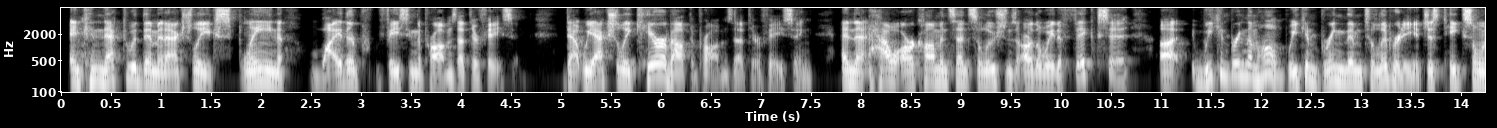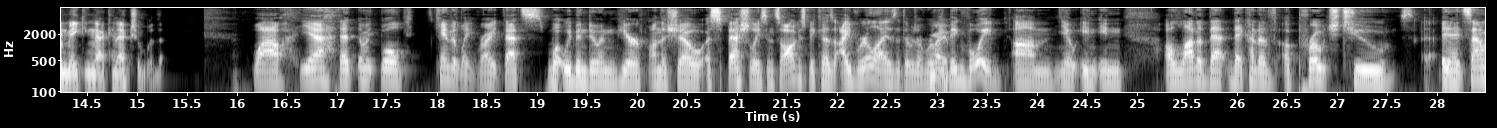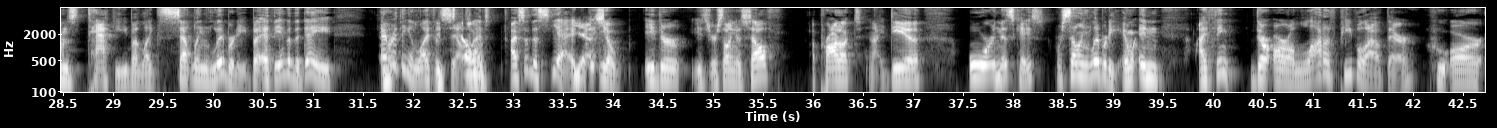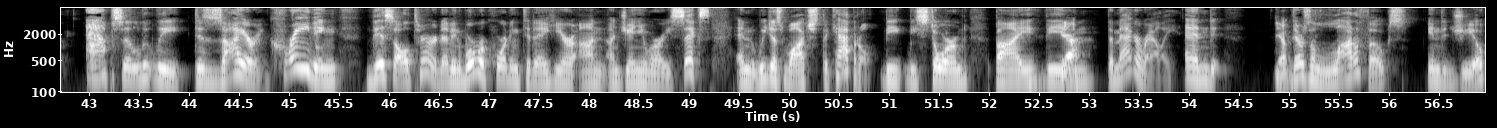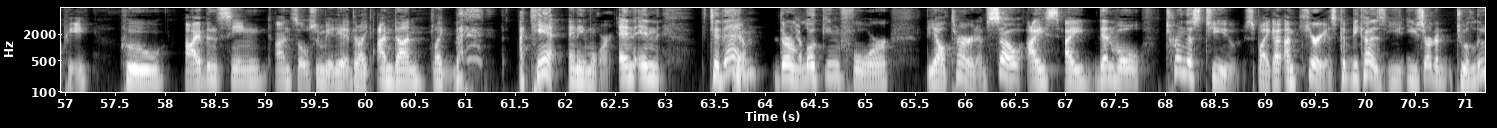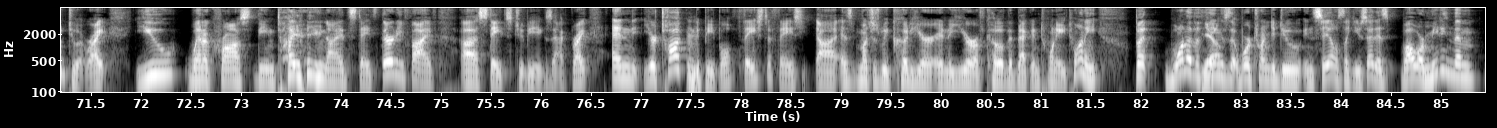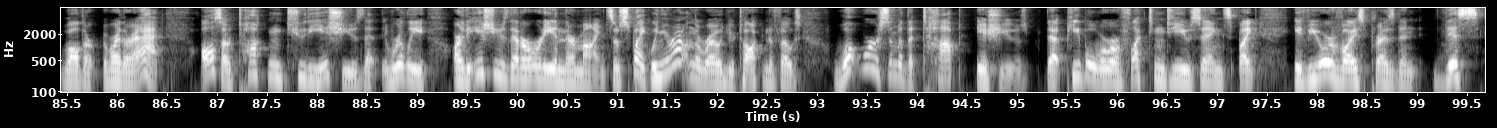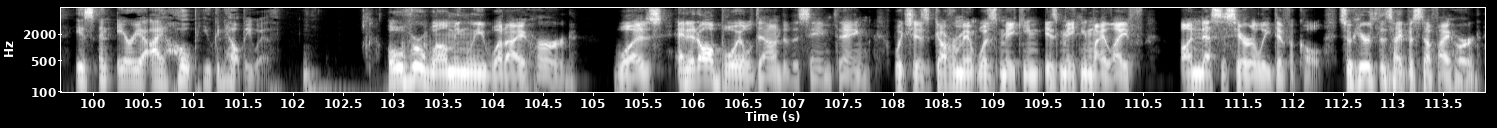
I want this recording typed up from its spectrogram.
and connect with them and actually explain why they're facing the problems that they're facing, that we actually care about the problems that they're facing, and that how our common sense solutions are the way to fix it, uh, we can bring them home. We can bring them to liberty. It just takes someone making that connection with them. Wow. Yeah. That. I mean, well, candidly, right? That's what we've been doing here on the show, especially since August, because I realized that there was a really right. big void. Um, you know, in in a lot of that that kind of approach to and it sounds tacky but like selling liberty but at the end of the day everything in life is sales I've, I've, said this yeah yes. you know either is you're selling yourself a product an idea or in this case we're selling liberty and, and i think there are a lot of people out there who are absolutely desiring, craving this alternative. I mean, we're recording today here on, on January 6th, and we just watched the Capitol be, be stormed by the yeah. um, the MAGA rally. And Yep. There's a lot of folks in the GOP who I've been seeing on social media. They're like, I'm done. Like, I can't anymore. And in to them, yep. they're yep. looking for the alternative. So I, I then will turn this to you, Spike. I, am curious because you, you started to allude to it, right? You went across the entire United States, 35 uh, states to be exact, right? And you're talking mm-hmm. to people face to face as much as we could here in a year of COVID back in 2020. But one of the yep. things that we're trying to do in sales, like you said, is while we're meeting them while they're where they're at, also talking to the issues that really are the issues that are already in their mind. So, Spike, when you're out on the road, you're talking to folks, what were some of the top issues that people were reflecting to you saying, Spike, if you're vice president, this is an area I hope you can help me with? Overwhelmingly, what I heard was and it all boiled down to the same thing which is government was making is making my life unnecessarily difficult so here's the type of stuff i heard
